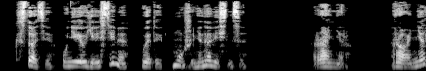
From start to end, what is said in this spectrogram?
— Кстати, у нее есть имя, у этой мужа-ненавистницы? — Раннер. — Раннер?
